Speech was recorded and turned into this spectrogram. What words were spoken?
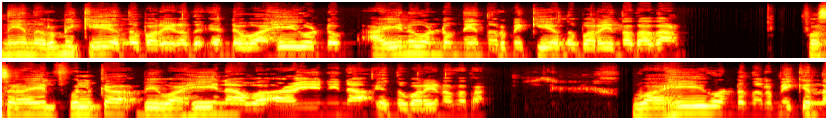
നീ നിർമ്മിക്കുക എന്ന് പറയുന്നത്. എന്റെ വഹി കൊണ്ടും അയിനുകൊണ്ടും നീ നിർമ്മിക്കുക എന്ന് പറയുന്നത് അതാണ്. ഫസ്രയിൽ ഫുൽക്ക ബി വഹീന വ അയിനിന എന്ന് പറയുന്നത് അതാണ്. വഹി കൊണ്ട് നിർമ്മിക്കുന്ന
